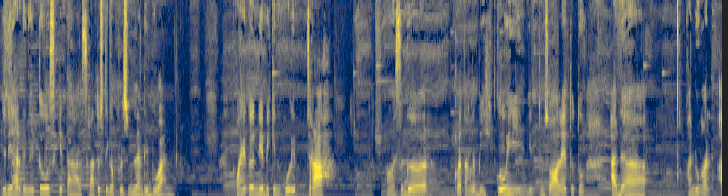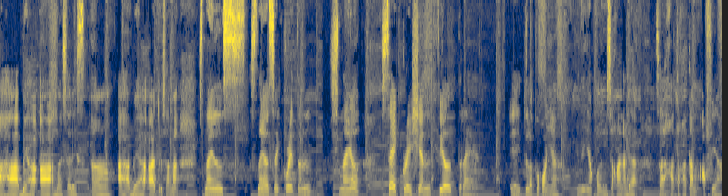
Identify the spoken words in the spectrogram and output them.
Jadi harganya itu sekitar 139 ribuan. Pokoknya itu dia bikin kulit cerah uh, seger kelihatan lebih glowing gitu. Soalnya itu tuh ada kandungan AHA, BHA, sama salis uh, AHA, BHA terus sama snail snail secretion snail secretion filtrate ya itulah pokoknya. Intinya kalau misalkan ada salah kata-kata maaf ya.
